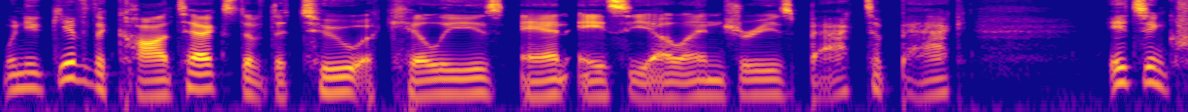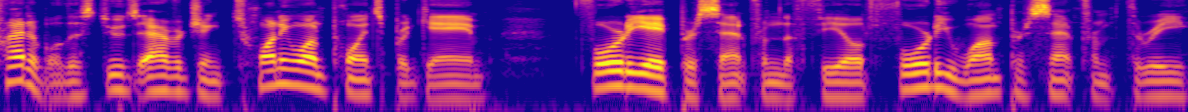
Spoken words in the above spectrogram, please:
When you give the context of the two Achilles and ACL injuries back to back, it's incredible. This dude's averaging 21 points per game, 48% from the field, 41% from three,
